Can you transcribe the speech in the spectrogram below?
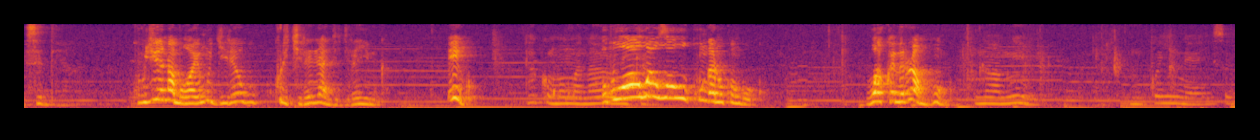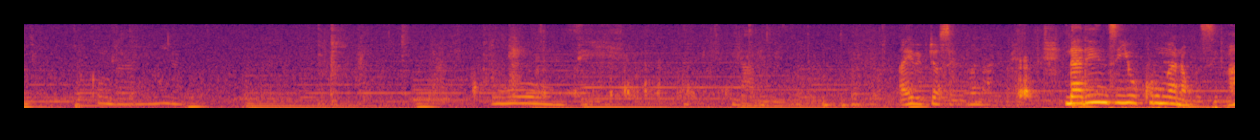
ese diya ku buryo iyo nama wayimugiriyeho gukurikira rirangigira y'imbwa ego ariko mama nawe ubu wowe wowe uko ungana uko nguko. Wakwemera uriya muhungu? Namwemera nuko nyine yayisabye aho ibi byose biba nabi nari nzi yuko uri umwana muzima.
